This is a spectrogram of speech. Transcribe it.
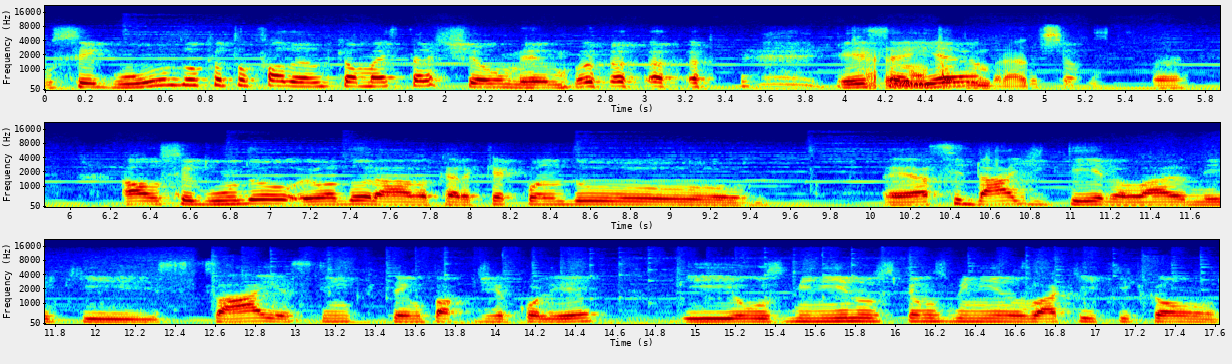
O segundo que eu tô falando, que é o mais trechão mesmo. Esse Cara, eu não aí tô é. lembrado disso. Ah, o segundo eu adorava, cara, que é quando é, a cidade inteira lá meio que sai, assim, tem um toque de recolher, e os meninos, tem uns meninos lá que ficam,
